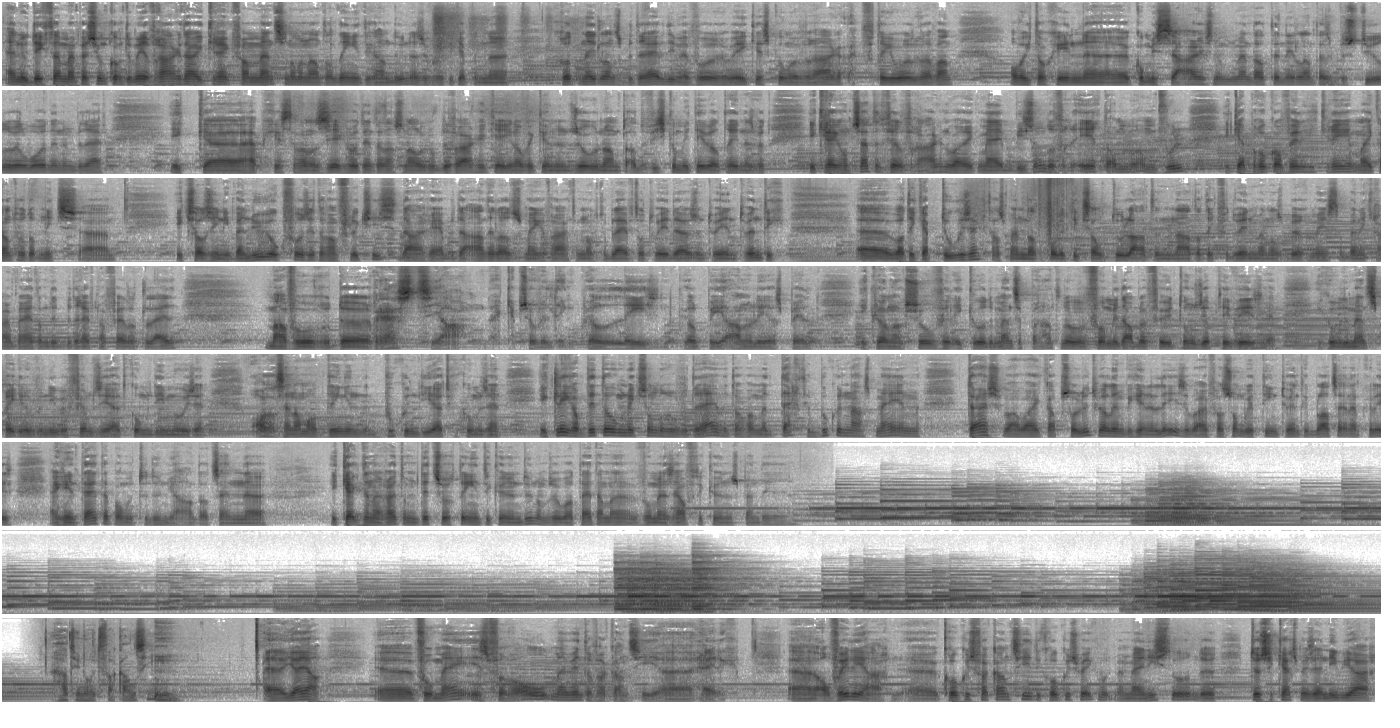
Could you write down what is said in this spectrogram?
En hoe dichter mijn pensioen komt, hoe meer vragen dat ik krijg van mensen om een aantal dingen te gaan doen enzovoort. Ik heb een uh, groot Nederlands bedrijf die mij vorige week is komen vragen, vertegenwoordiger daarvan, of ik toch geen uh, commissaris, noemt men dat in Nederland, als bestuurder wil worden in een bedrijf. Ik uh, heb gisteren van een zeer grote internationale groep de vraag gekregen of ik in een zogenaamd adviescomité wil treden. Ik krijg ontzettend veel vragen waar ik mij bijzonder vereerd om, om voel. Ik heb er ook al veel gekregen, maar ik antwoord op niets. Uh, ik zal zien. Ik ben nu ook voorzitter van Fluxies. Daar hebben de aandeelhouders mij gevraagd om nog te blijven tot 2022. Uh, wat ik heb toegezegd, als men dat politiek zal toelaten nadat ik verdwenen ben als burgemeester, ben ik graag bereid om dit bedrijf nog verder te leiden. Maar voor de rest, ja, ik ik heb zoveel dingen. Ik wil lezen, ik wil piano leren spelen. Ik wil nog zoveel. Ik hoor de mensen praten over formidabele feuilletons die op tv zijn. Ik hoor de mensen spreken over nieuwe films die uitkomen die mooi zijn. Oh, dat zijn allemaal dingen, boeken die uitgekomen zijn. Ik lig op dit ogenblik zonder overdrijven toch wel met 30 boeken naast mij en thuis waar, waar ik absoluut wil in beginnen lezen. Waar ik van sommige 10, 20 bladzijden heb gelezen en geen tijd heb om het te doen. Ja, dat zijn... Uh, ik kijk er naar uit om dit soort dingen te kunnen doen, om zo wat tijd aan me, voor mezelf te kunnen spenderen. Vakantie? Uh, ja, ja. Uh, voor mij is vooral mijn wintervakantie uh, heilig. al vele jaren. krokusvakantie, de krokusweek moet met mij niet storen. De, tussen kerstmis en nieuwjaar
